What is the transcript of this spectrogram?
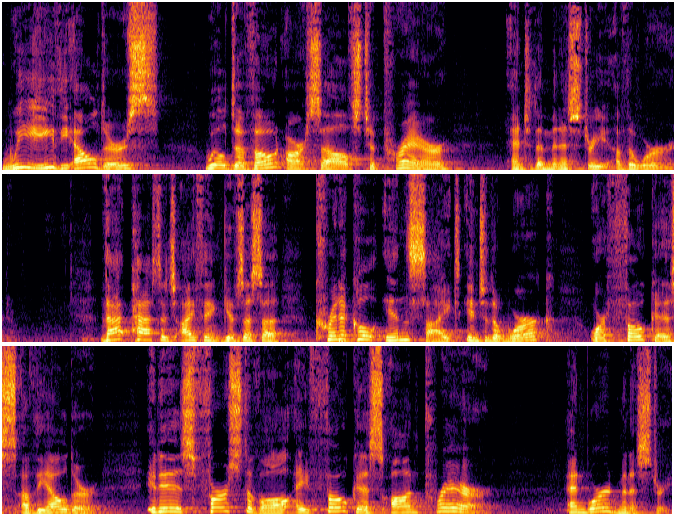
we, the elders, will devote ourselves to prayer and to the ministry of the word. That passage, I think, gives us a critical insight into the work or focus of the elder. It is, first of all, a focus on prayer and word ministry.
